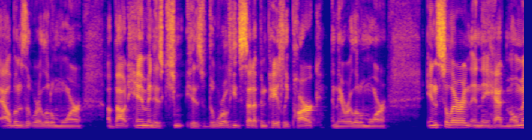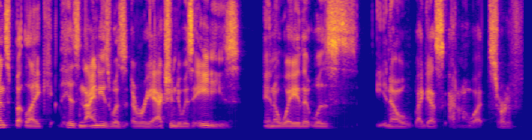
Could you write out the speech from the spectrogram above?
albums that were a little more about him and his his the world he'd set up in Paisley Park, and they were a little more insular and, and they had moments, but like his '90s was a reaction to his '80s in a way that was, you know, I guess I don't know what sort of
